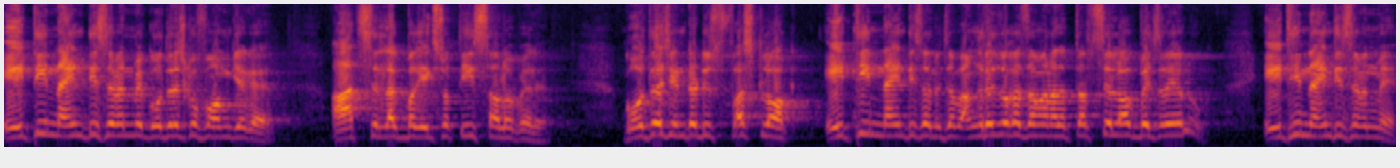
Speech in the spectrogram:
1897 में गोदरेज को फॉर्म किया गया। आज से लगभग 130 सालों पहले। गोदरेज इंट्रोड्यूस फ़र्स्ट लॉक 1897 जब अंग्रेज़ों का जमाना था, तब से लॉक बेच रहे हैं लोग। 1897 में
